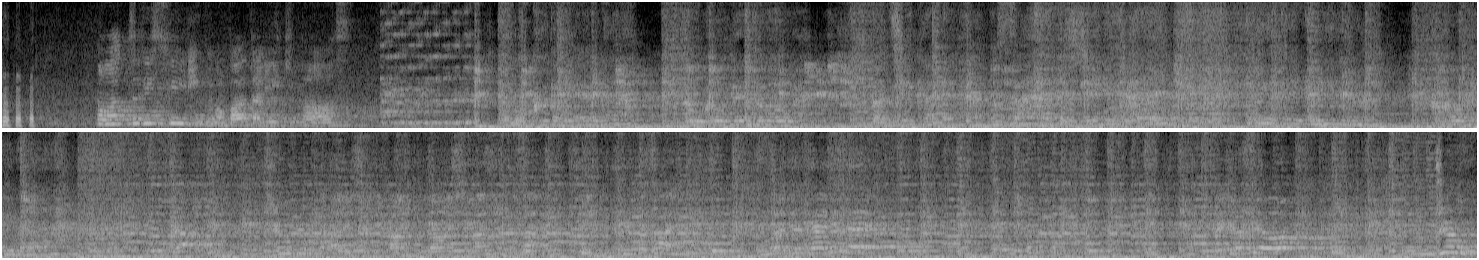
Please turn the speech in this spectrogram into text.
ワッツデスフィーリングのバータリーいきます。僕だけがどこでどう間違えたのさ激しい生きている。声がじゃあ10秒から一緒にカウントダウンします。さあ行ってください大事な手上げてできますよ。10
